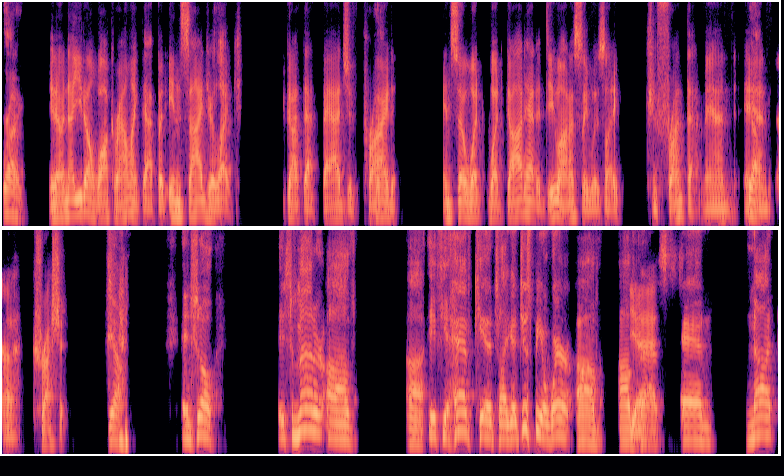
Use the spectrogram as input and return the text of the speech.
Right. You know, now you don't walk around like that, but inside you're like, you got that badge of pride. Yeah. And so what what God had to do, honestly, was like confront that man and yeah. uh, crush it. Yeah. and so it's a matter of uh, if you have kids like just be aware of of yes. that and not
